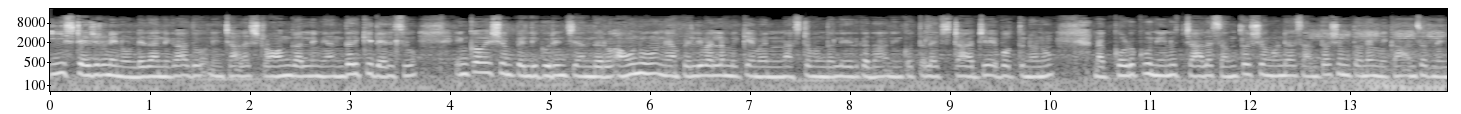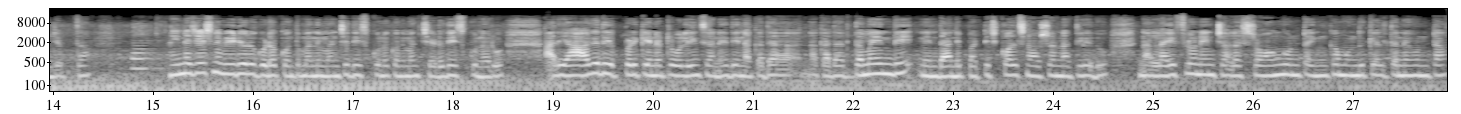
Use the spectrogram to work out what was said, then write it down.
ఈ స్టేజ్లో నేను ఉండేదాన్ని కాదు. నేను చాలా స్ట్రాంగ్ గర్ల్ని మీ అందరికీ తెలుసు. ఇంకో విషయం పెళ్ళి గురించి అందరూ అవును నా పెళ్ళి వల్ల మీకు ఏమైనా నష్టం ఉందో లేదు కదా నేను కొత్త లైఫ్ స్టార్ట్ చేయబోతున్నాను. నా కొడుకు నేను చాలా సంతోషంగా ఉండే ఆ సంతోషంతోనే మీకు ఆన్సర్ నేను చెప్తా. నిన్న చేసిన వీడియోలు కూడా కొంతమంది మంచి తీసుకున్నారు కొంతమంది చెడు తీసుకున్నారు. అది ఆగదు ఎప్పటికైనా ట్రోలింగ్స్ అనేది. నాకు అది నాకు అది అర్థమైంది. నేను దాన్ని పట్టించుకోవాల్సిన అవసరం నాకు లేదు. నా లైఫ్లో నేను చాలా స్ట్రాంగ్ ఉంటా ఇంకా ముందుకు వెళ్తూనే ఉంటా.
